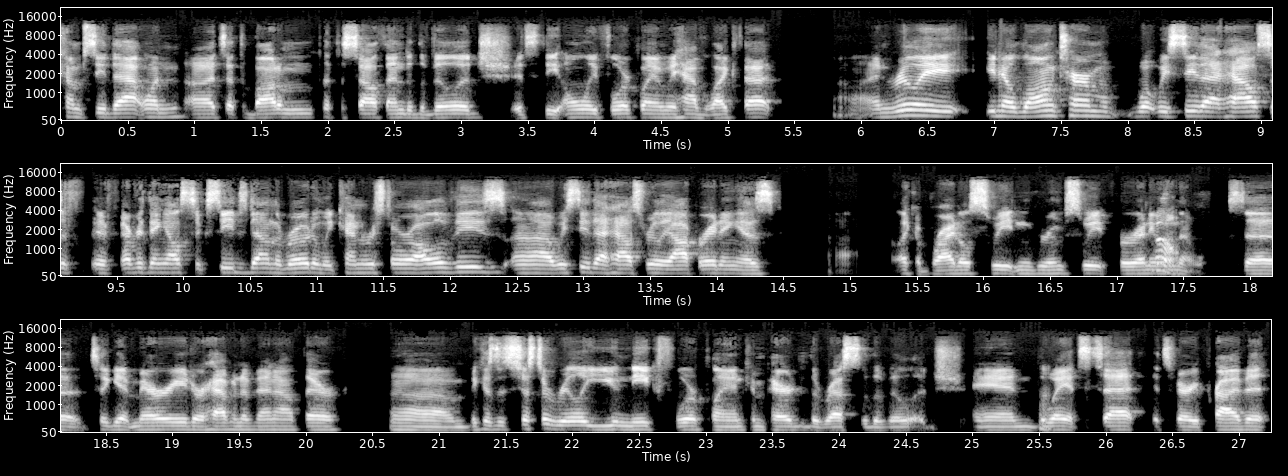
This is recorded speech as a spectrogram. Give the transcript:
come see that one. Uh, it's at the bottom, at the south end of the village. It's the only floor plan we have like that. Uh, and really, you know, long term, what we see that house, if, if everything else succeeds down the road and we can restore all of these, uh, we see that house really operating as uh, like a bridal suite and groom suite for anyone oh. that to, to get married or have an event out there. Um, because it's just a really unique floor plan compared to the rest of the village. And the hmm. way it's set, it's very private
